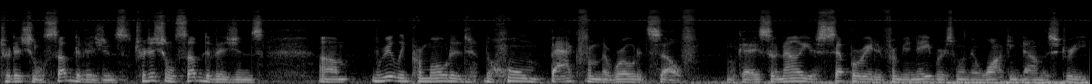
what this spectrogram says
traditional subdivisions. Traditional subdivisions um, really promoted the home back from the road itself. Okay, so now you're separated from your neighbors when they're walking down the street.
